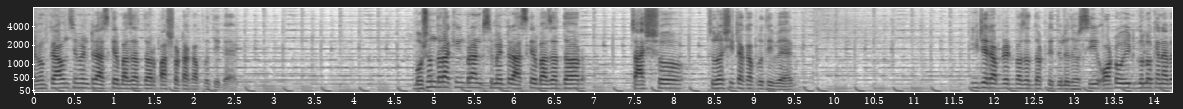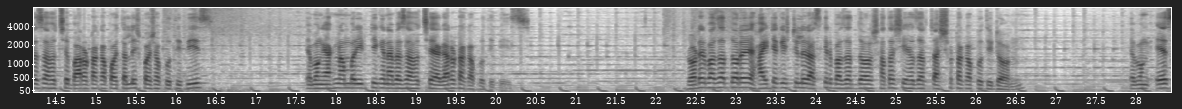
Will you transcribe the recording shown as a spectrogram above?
এবং ক্রাউন সিমেন্টের আজকের বাজার দর পাঁচশো টাকা প্রতি ব্যাগ। বসুন্ধরা কিং ব্র্যান্ড সিমেন্টের আজকের বাজার দর চারশো চুরাশি টাকা প্রতি ব্যাগ। ইটের আপডেট বাজার দরটি তুলে ধরছি। অটো ইটগুলো কেনা বেচা হচ্ছে বারো টাকা পঁয়তাল্লিশ পয়সা প্রতি পিস এবং এক নম্বর ইটটি কেনা বেচা হচ্ছে এগারো টাকা প্রতি পিস রডের বাজার দরে হাইটেক স্টিলের আজকের বাজার দর সাতাশি হাজার চারশো টাকা প্রতি টন এবং এস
